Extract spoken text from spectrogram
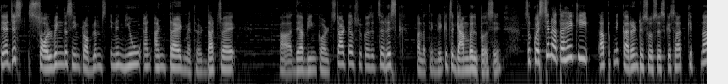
they are just solving the same problems in a new and untried method that's why uh, they are being called startups because it's a risk वाला thing like it's a gamble per se सो so, क्वेश्चन आता है कि आप अपने करंट रिसोर्सेज के साथ कितना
